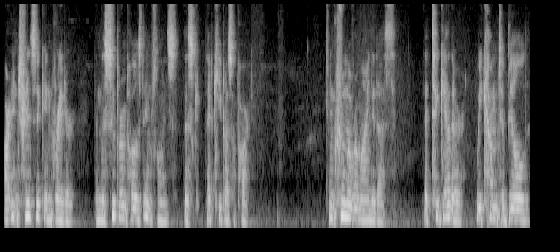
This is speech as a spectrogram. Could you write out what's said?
are intrinsic and greater than the superimposed influence that keep us apart. Nkrumah reminded us that together we come to build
